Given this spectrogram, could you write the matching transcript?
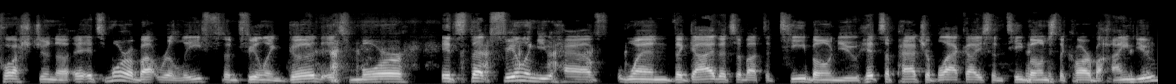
question. Of, it's more about relief than feeling good. It's more it's that feeling you have when the guy that's about to T-bone you hits a patch of black ice and T-bones the car behind you.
